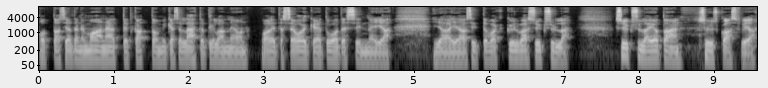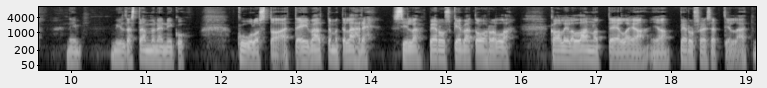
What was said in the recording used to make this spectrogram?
ottaa sieltä ne maanäytteet, katsoa mikä se lähtötilanne on, valita se oikea tuote sinne ja, ja, ja sitten vaikka kylvää syksyllä, syksyllä jotain syyskasvia, niin miltä tämmöinen niin kuulostaa, että ei välttämättä lähde sillä peruskevätohralla, kalliilla lannoitteella ja, ja perusreseptillä, että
